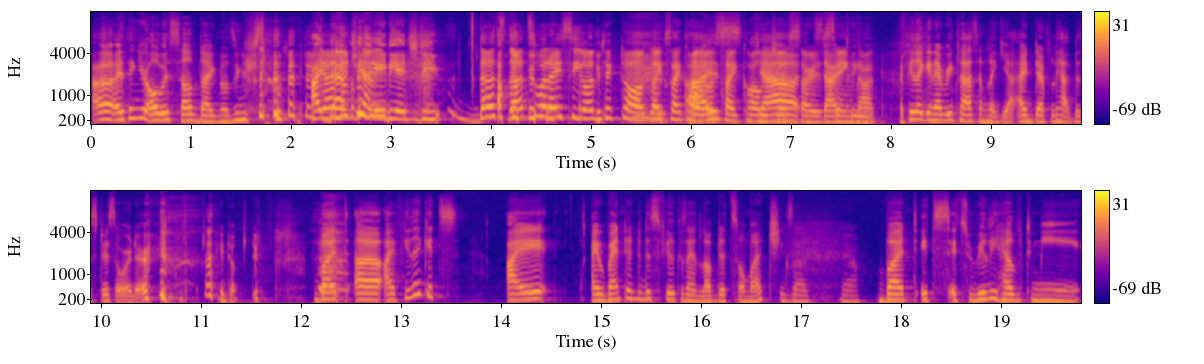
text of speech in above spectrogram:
Uh, I think you're always self-diagnosing yourself. I Yeah, definitely have ADHD. That's that's what I see on TikTok. Like psycholo- I- psychologists yeah, are exactly. saying that. I feel like in every class, I'm like, yeah, I definitely have this disorder. I don't. But uh, I feel like it's I I went into this field because I loved it so much. Exactly. Yeah. But it's it's really helped me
